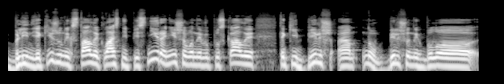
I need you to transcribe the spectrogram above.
Блін, які ж у них стали класні пісні. Раніше вони випускали такі більш, е, ну, більше у них було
